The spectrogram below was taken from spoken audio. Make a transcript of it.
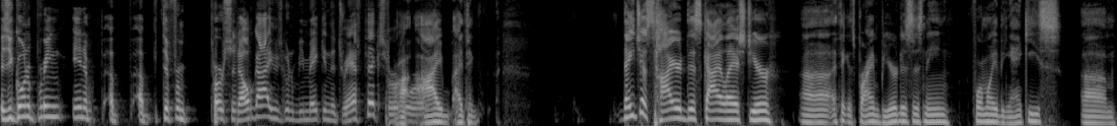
Is he going to bring in a, a, a different personnel guy who's going to be making the draft picks? Or, or? I, I think they just hired this guy last year. Uh, I think it's Brian Beard is his name, formerly the Yankees. Um,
